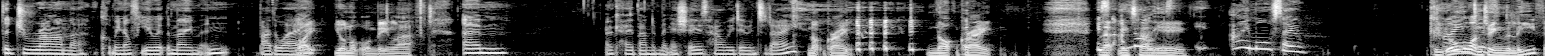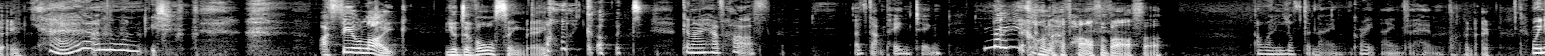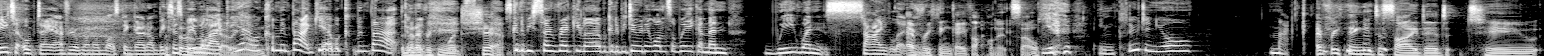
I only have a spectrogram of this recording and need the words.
the drama coming off you at the moment. By the way, Right, you're not the one being left. Um, okay, abandonment issues. How are we doing today? Not great. not great. It's- Let me I'm tell not- you. it- I'm also. You're the one of- doing the leaving. Yeah, I'm the one. I feel like you're divorcing me. oh my god! Can I have half of that painting? No, you can't have half of Arthur. Oh, I love the name. Great name for him. I know. We need to update everyone on what's been going on because we were like, yeah, we're coming back. Yeah, we're coming back. And then we- everything went to shit. it's going to be so regular. We're going to be doing it once a week. And then we went silent. Everything gave up on itself. Yeah, including your Mac. Everything decided to.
